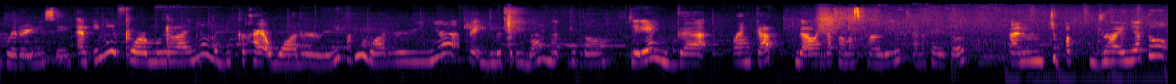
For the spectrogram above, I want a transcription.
glitter ini sih. And ini formulanya lebih ke kayak watery, tapi watery-nya kayak glittery banget gitu. Jadi yang nggak lengket, nggak lengket sama sekali, karena kayak itu. dan cepet dry-nya tuh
